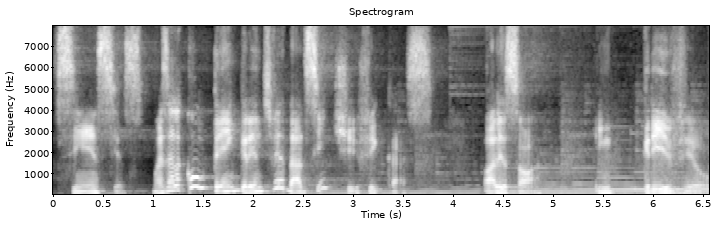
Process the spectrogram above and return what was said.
ciências, mas ela contém grandes verdades científicas. Olha só, incrível!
